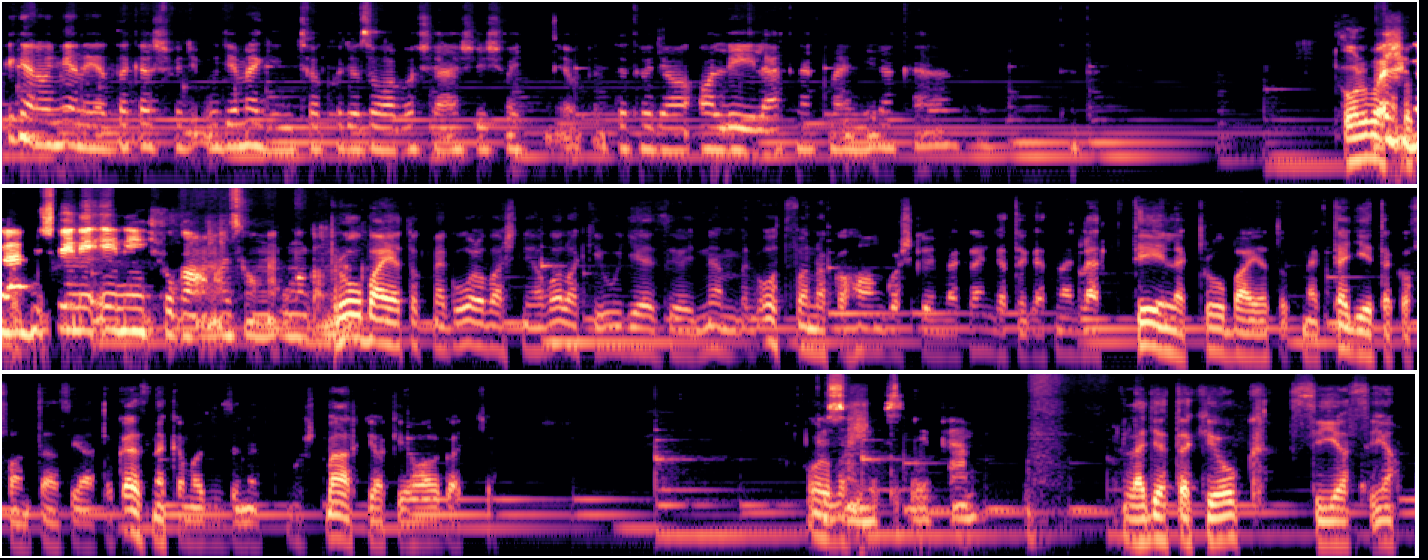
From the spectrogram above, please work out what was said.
Igen, hogy milyen érdekes, hogy ugye megint csak, hogy az olvasás is, vagy, tehát hogy a, a léleknek mennyire kell. Olvassatok. Én, én így fogalmazom meg magam. Próbáljatok meg olvasni, ha valaki úgy érzi, hogy nem, ott vannak a hangos könyvek, rengeteget meg lehet, tényleg próbáljatok meg, tegyétek a fantáziátok. Ez nekem az üzenet most, bárki, aki hallgatja. Olvassatok. Legyetek jók, szia, szia!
